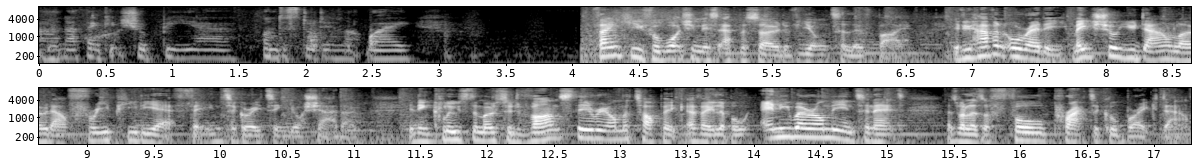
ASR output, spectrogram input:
And I think it should be uh, understood in that way. Thank you for watching this episode of Jung to Live By. If you haven't already, make sure you download our free PDF for integrating your shadow. It includes the most advanced theory on the topic available anywhere on the internet, as well as a full practical breakdown.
